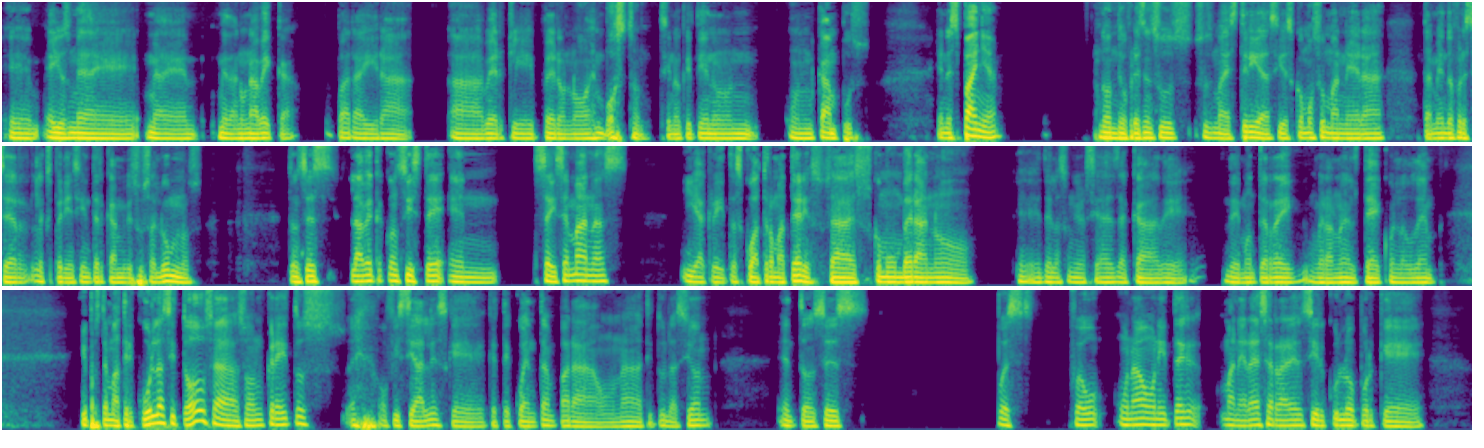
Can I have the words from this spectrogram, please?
eh, ellos me, me, me, dan una beca para ir a, a, Berkeley, pero no en Boston, sino que tienen un, un campus en España donde ofrecen sus, sus, maestrías y es como su manera también de ofrecer la experiencia de intercambio de sus alumnos. Entonces, la beca consiste en seis semanas y acreditas cuatro materias. O sea, eso es como un verano eh, de las universidades de acá, de, de Monterrey, un verano en el TEC o en la UDEM. Y pues te matriculas y todo, o sea, son créditos oficiales que, que te cuentan para una titulación. Entonces, pues fue una bonita manera de cerrar el círculo porque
